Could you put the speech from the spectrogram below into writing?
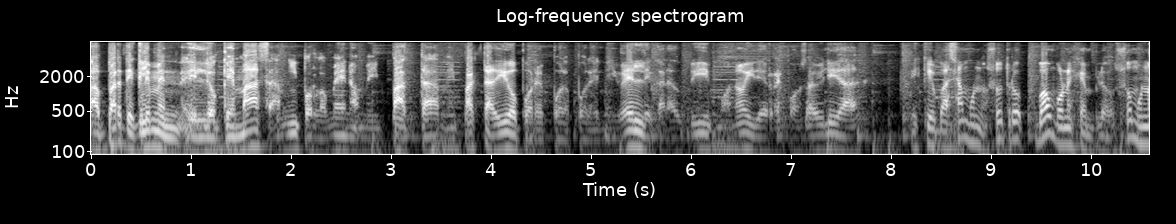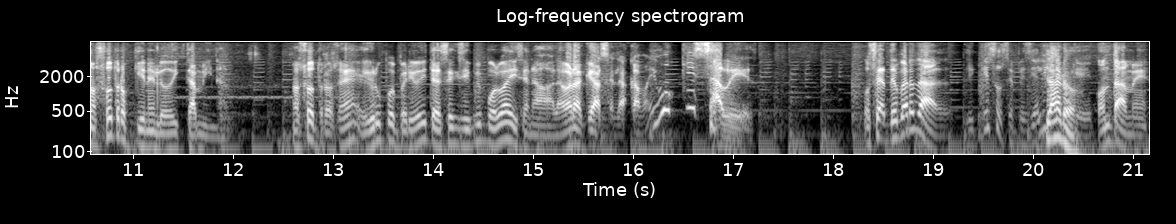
aparte Clemen, eh, lo que más a mí por lo menos me impacta, me impacta digo por, por, por el nivel de caradurismo ¿no? y de responsabilidad, es que vayamos nosotros, vamos por un ejemplo, somos nosotros quienes lo dictaminan. Nosotros, ¿eh? el grupo de periodistas de Sexy People va y dice, no, la verdad, ¿qué hacen las camas? ¿Y vos qué sabes? O sea, de verdad, ¿de qué sos especialista? Claro. qué? Contame,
